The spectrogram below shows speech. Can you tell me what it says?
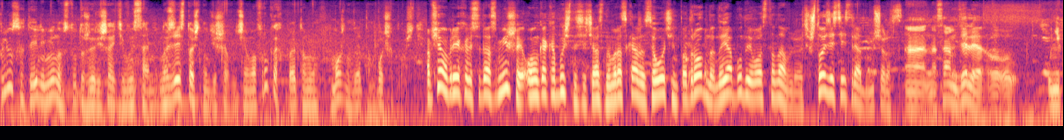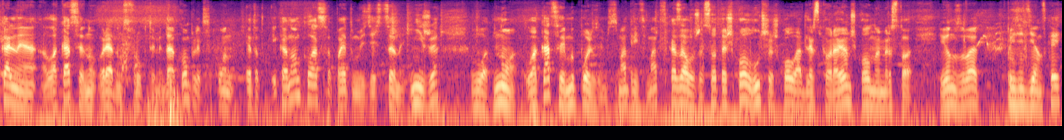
плюс это или минус, тут уже решайте вы сами. Но здесь точно дешевле, чем во фруктах, поэтому можно взять там больше площади. Вообще мы приехали сюда с Мишей, он как обычно сейчас нам расскажет все очень подробно, но я буду его останавливать. Что здесь есть рядом, еще раз? А, на самом деле уникальная локация, ну, рядом с фруктами, да, комплекс, он этот эконом-класса, поэтому здесь цены ниже, вот, но локацией мы пользуемся. Смотрите, Макс сказал уже, сотая школа, лучшая школа Адлерского района, школа номер 100. Ее называют президентской,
